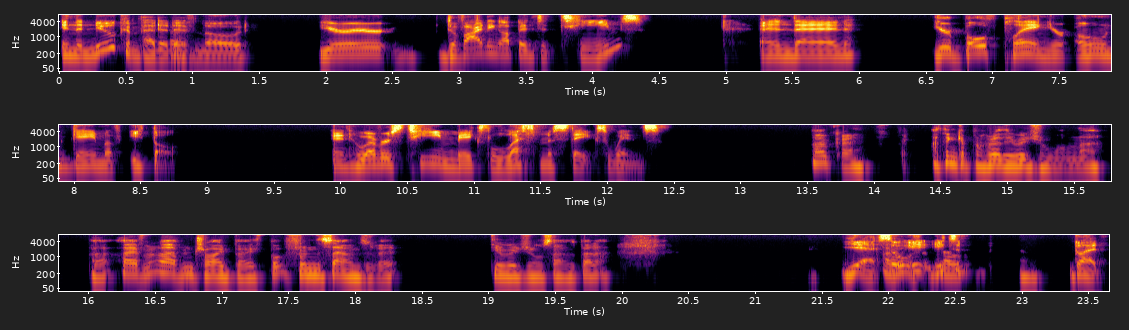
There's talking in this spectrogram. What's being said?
in the new competitive mode, you're dividing up into teams and then you're both playing your own game of Ito. And whoever's team makes less mistakes wins. Okay. I think I prefer the original one there. But I haven't I haven't tried both, but from the sounds of it, the original sounds better. Yeah, so it, it's now, a, go ahead.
